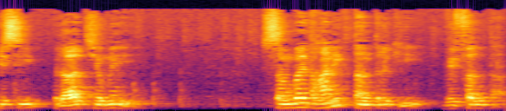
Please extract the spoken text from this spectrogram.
किसी राज्य में संवैधानिक तंत्र की विफलता।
